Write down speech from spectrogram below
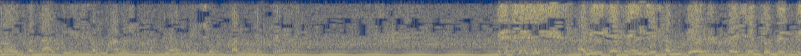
रोग बता दिए। सब मानस रोग जो है से उत्पन्न होते हैं। अभी कहते हैं, ये सब वैसे तो व्यक्ति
